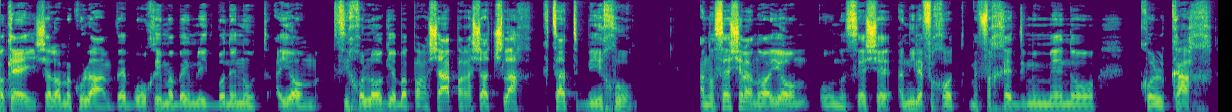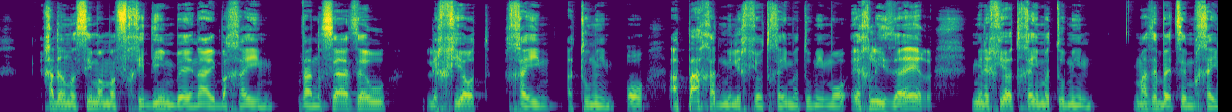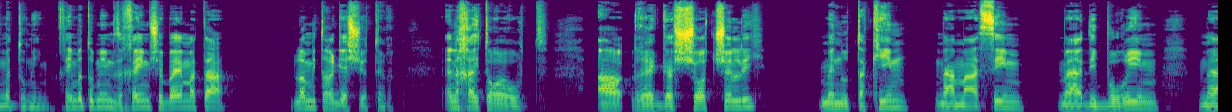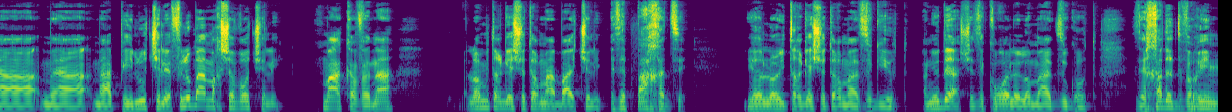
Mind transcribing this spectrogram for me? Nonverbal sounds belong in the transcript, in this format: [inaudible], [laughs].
אוקיי, שלום לכולם וברוכים הבאים להתבוננות. היום פסיכולוגיה בפרשה, פרשת שלח, קצת באיחור. הנושא שלנו היום הוא נושא שאני לפחות מפחד ממנו כל כך. אחד הנושאים המפחידים בעיניי בחיים, והנושא הזה הוא לחיות חיים אטומים, או הפחד מלחיות חיים אטומים, או איך להיזהר מלחיות חיים אטומים. מה זה בעצם חיים אטומים? חיים אטומים זה חיים שבהם אתה לא מתרגש יותר. אין לך התעוררות. הרגשות שלי מנותקים מהמעשים, מהדיבורים, מה, מה, מהפעילות שלי, אפילו מהמחשבות שלי. מה הכוונה? לא מתרגש יותר מהבית שלי. איזה פחד זה. לא להתרגש יותר מהזוגיות. אני יודע שזה קורה ללא מעט זוגות. זה אחד הדברים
